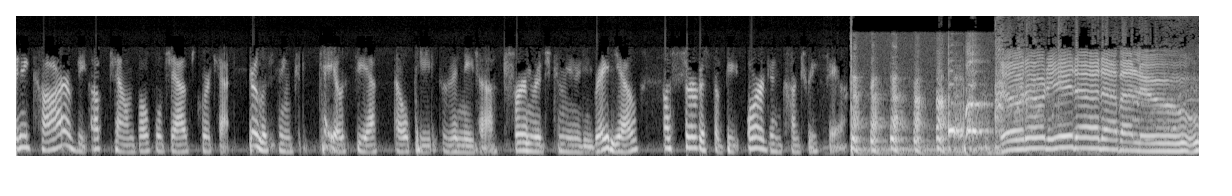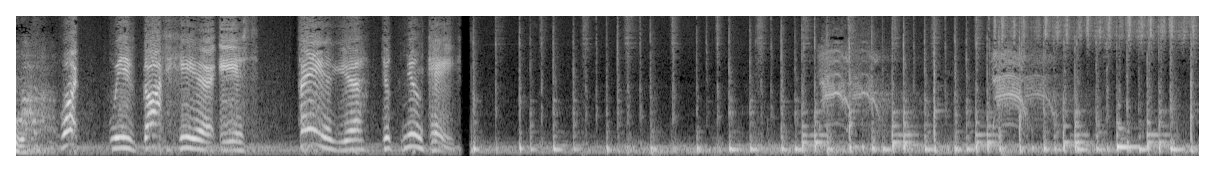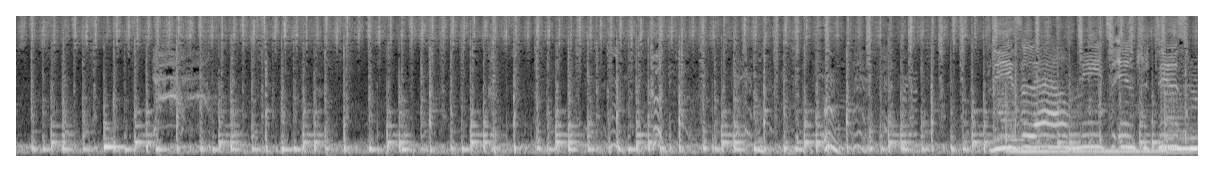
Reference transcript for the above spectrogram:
Hi, this Ginny Carr of the Uptown Vocal Jazz Quartet. You're listening to KOCF LP Veneta, Fern Ridge Community Radio, a service of the Oregon Country Fair. what we've got here is failure to communicate.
